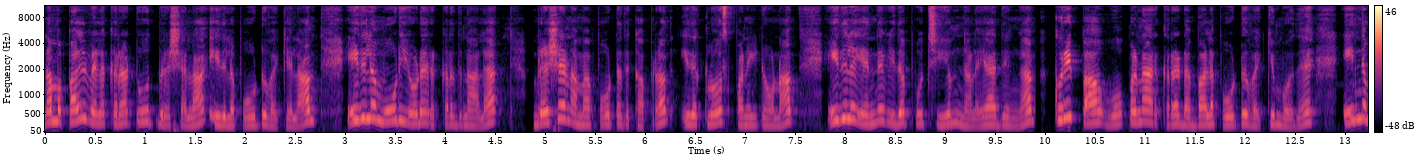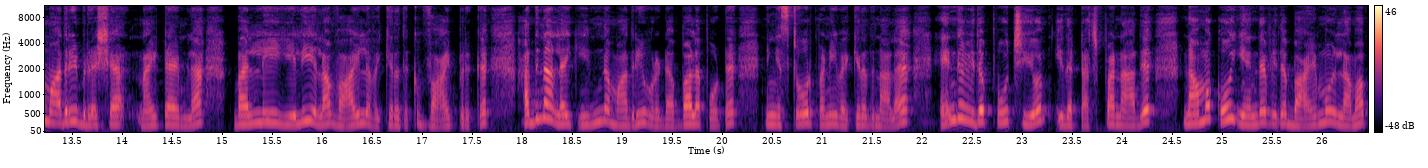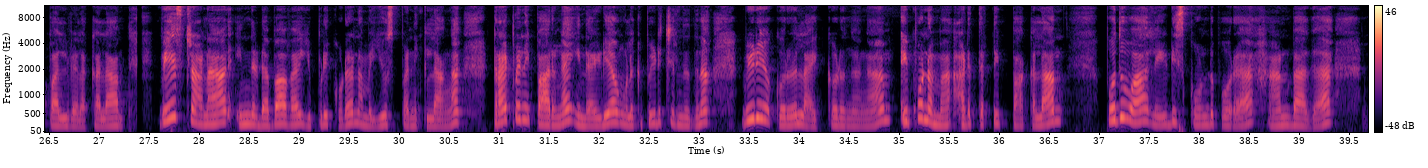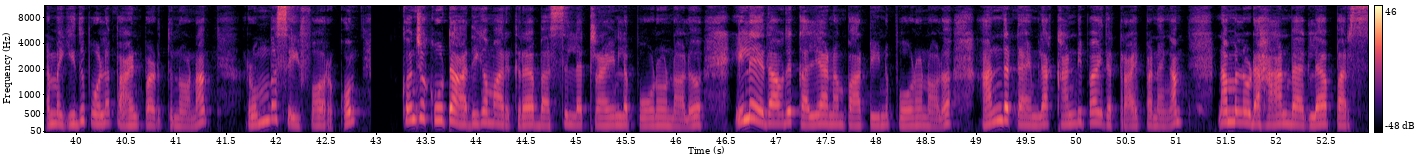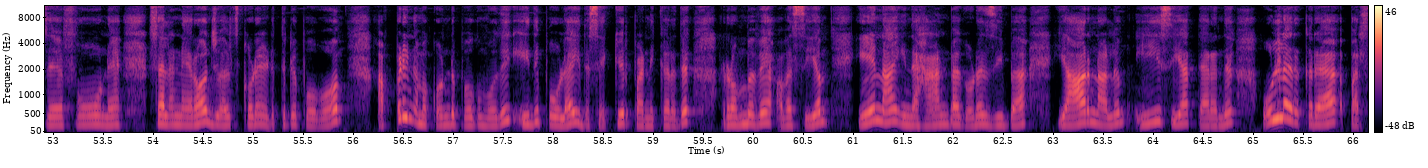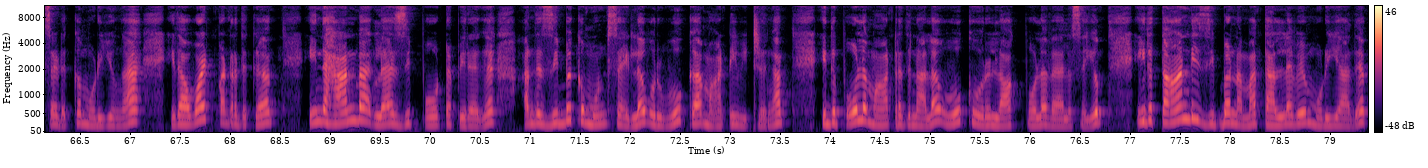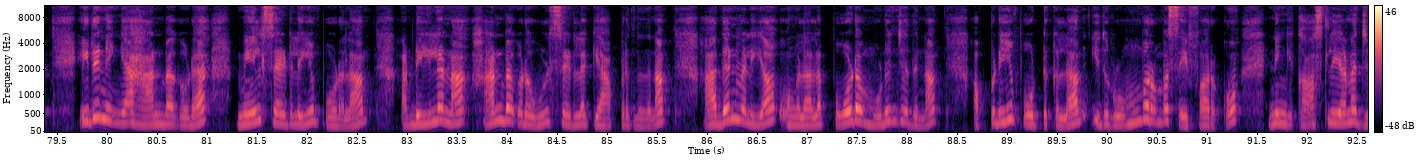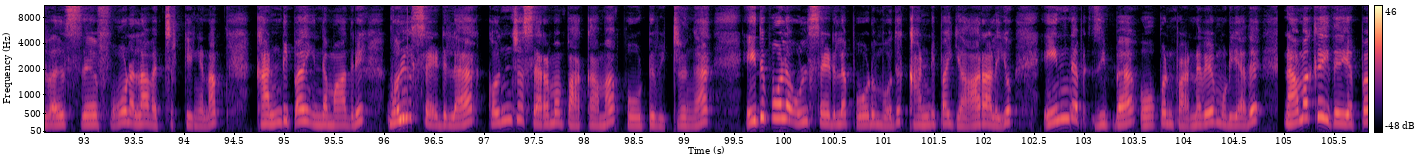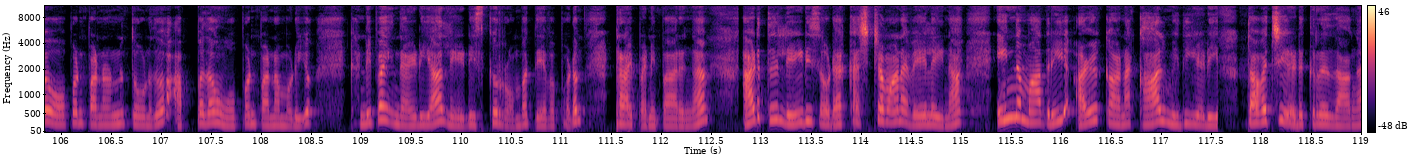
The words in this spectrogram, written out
நம்ம பல் விளக்குற டூத் ப்ரஷ் எல்லாம் இதில் போட்டு வைக்கலாம். இதில் மூடியோடு இருக்கிறதுனால ப்ரஷ்ஷை நம்ம போட்டதுக்கப்புறம் இதை க்ளோஸ் பண்ணிட்டோன்னா இதில் எந்த வித பூச்சியும் நுழையாதுங்க. குறிப்பாக ஓப்பனாக இருக்கிற டப்பாவில் போட்டு வைக்கும்போது இந்த மாதிரி ப்ரஷ்ஷை நைட் டைமில் பல்லி எலியெல்லாம் வாயில் வைக்கிறதுக்கு வாய்ப்பு இருக்குது அதனால இந்த மாதிரி ஒரு டப்பாவில் போட்டு நீங்கள் ஸ்டோர் பண்ணி வைக்கிறதுனால எந்த வித பூச்சியும் இதை டச் பண்ணாது. நமக்கும் எந்த வித பயமும் இல்லாமல் பல் விளக்கலாம். வேஸ்டான இந்த டப்பாவை இப்படி கூட நம்ம யூஸ் பண்ணிக்கலாங்க. ட்ரை பண்ணி பாருங்கள் இந்த ஐடியா உங்களுக்கு பிடிச்சிருந்ததுன்னா வீடியோக்கு ஒரு லைக் கொடுங்கங்க. இப்போ நம்ம அடுத்த டிப் பார்க்கலாம். பொதுவாக லேடிஸ் கொண்டு போகிற ஹேண்ட்பேக்கை நம்ம இது போல் பயன்படுத்தினோன்னா ரொம்ப சேஃபாக இருக்கும். கொஞ்சம் கூட்டம் அதிகமாக இருக்கிற பஸ்ஸில் ட்ரெயினில் போகணுன்னாலோ இல்லை ஏதாவது கல்யாணம் பார்ட்டின்னு போகணுன்னாலோ அந்த டைமில் கண்டிப்பாக இதை ட்ரை பண்ணுங்க. நம்மளோட ஹேண்ட்பேக்கில் பர்ஸு ஃபோனு சில நேரம் ஜுவல்ஸ் கூட எடுத்துகிட்டு போவோம். அப்படி நம்ம கொண்டு போகும்போது இது போல் இதை செக்யூர் பண்ணிக்கிறது ரொம்பவே அவசியம். ஏன்னா இந்த ஹேண்ட்பேக்கோட ஜிப்பை யாருனாலும் ஈஸியாக திறந்து உள்ளே இருக்கிற பர்ஸ் எடுக்க முடியுங்க. இதை அவாய்ட் பண்ணுறதுக்கு இந்த ஹேண்ட்பேக்கில் ஜிப் போட்ட பிறகு அந்த ஜிப்புக்கு முன் சைடில் ஒரு ஊக்கை மாட்டி விட்டுருங்க இது போல் மாட்டுறதுனால ஊக்கு ஒரு லாக் போல் வேலை செய்யும். இதை தாண்டி ஜிப்பை நம்ம தள்ளவே முடியாது. இது நீங்கள் ஹேண்ட்பேக்கோட மேல் சைடுலேயும் போடலாம். அப்படி இல்லைன்னா ஹேண்ட்பேக்கோட உள் சைடில் கேப் இருந்ததுன்னா அதன் வழியாக உங்களால் போட முடிஞ்சதுன்னா அப்படியும் போட்டுக்கலாம். இது ரொம்ப ரொம்ப சேஃபாக இருக்கும். நீங்கள் காஸ்ட்லியான ஜுவல்ஸு ஃபோனெல்லாம் வச்சுருக்கீங்கன்னா கண்டிப்பாக இந்த மாதிரி உள் சைடில் கொஞ்சம் சிரமம் பார்க்காம போட்டு விட்டுருங்க. இது போல் உள் சைடில் போடும்போது கண்டிப்பாக யாராலையும் இந்த ஜிப்பை ஓப்பன் பண்ணவே முடியாது. நமக்கு இதை எப்போ ஓப்பன் பண்ணணும்னு தோணுதோ அப்போ தான் ஓப்பன் பண்ண முடியும். கண்டிப்பாக இந்த ஐடியா லேடிஸ்க்கு ரொம்ப தேவைப்படும். ட்ரை பண்ணி பாருங்கள் அடுத்து லேடிஸோட கஷ்டமான வேலைனா இந்த மாதிரி அழுக்கான கால் மிதியடியை துவைச்சி எடுக்கிறது தாங்க.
